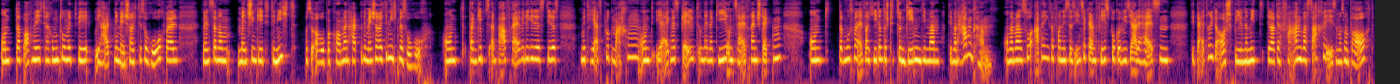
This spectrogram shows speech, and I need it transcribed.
Und da brauchen wir nicht herumtun mit, wir, wir halten die Menschenrechte so hoch, weil wenn es dann um Menschen geht, die nicht aus Europa kommen, halten wir die Menschenrechte nicht mehr so hoch. Und dann gibt's ein paar Freiwillige, die das, die das mit Herzblut machen und ihr eigenes Geld und Energie und Zeit reinstecken. Und da muss man einfach jede Unterstützung geben, die man, die man haben kann. Und wenn man so abhängig davon ist, dass Instagram, Facebook oder wie sie alle heißen, die Beiträge ausspielen, damit die Leute erfahren, was Sache ist und was man braucht,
